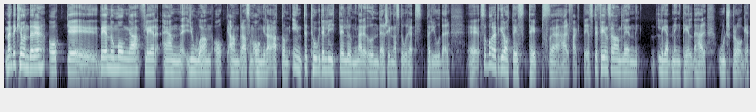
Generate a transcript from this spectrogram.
men det kunde det och eh, det är nog många fler än Johan och andra som ångrar att de inte tog det lite lugnare under sina storhetsperioder. Eh, så bara ett gratis tips här faktiskt. Det finns en anledning till det här ordspråket,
